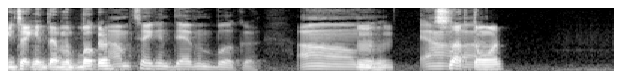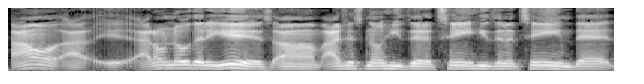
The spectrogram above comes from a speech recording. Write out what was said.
You taking Devin Booker? I'm taking Devin Booker. Um, mm-hmm. Slept uh, on. I don't. I, I don't know that he is. Um, I just know he's at a team. He's in a team that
